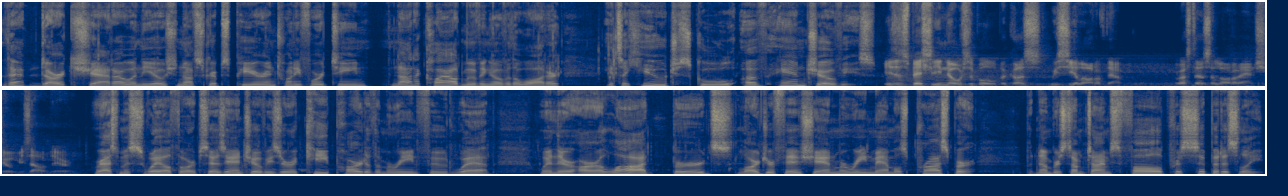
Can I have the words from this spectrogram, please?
That dark shadow in the ocean off Scripps Pier in 2014, not a cloud moving over the water. It's a huge school of anchovies. It's especially noticeable because we see a lot of them, because there's a lot of anchovies out there. Rasmus Swalethorpe says anchovies are a key part of the marine food web. When there are a lot, birds, larger fish, and marine mammals prosper, but numbers sometimes fall precipitously.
